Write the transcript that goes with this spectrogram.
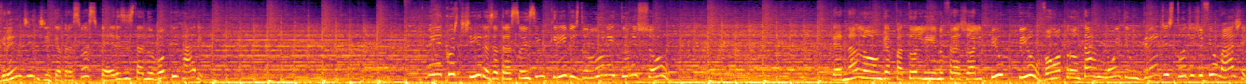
grande dica para suas férias está no Hopi Hari. Venha curtir as atrações incríveis do Looney Tunes Show. Pernalonga, Patolino, Frajoli e Piu Piu vão aprontar muito em um grande estúdio de filmagem.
